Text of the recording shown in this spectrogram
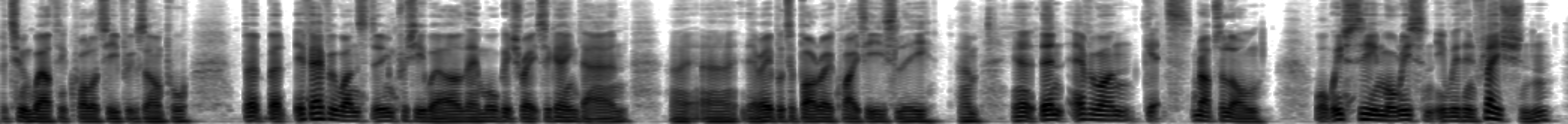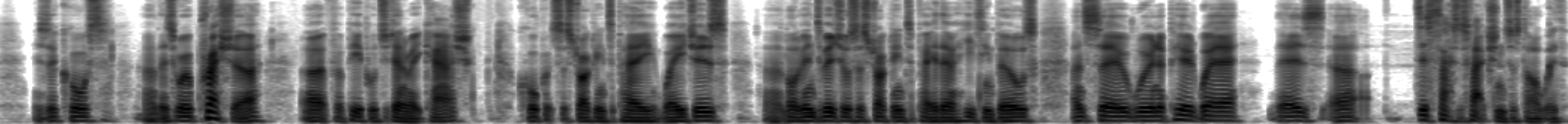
between wealth equality, for example. But, but if everyone's doing pretty well, their mortgage rates are going down, uh, uh they're able to borrow quite easily, um, you know, then everyone gets rubs along. What we've seen more recently with inflation is, of course, uh, there's real pressure uh, for people to generate cash. Corporates are struggling to pay wages. A lot of individuals are struggling to pay their heating bills. And so we're in a period where there's uh, dissatisfaction to start with.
